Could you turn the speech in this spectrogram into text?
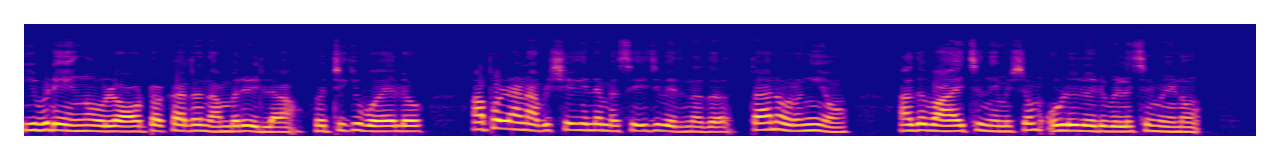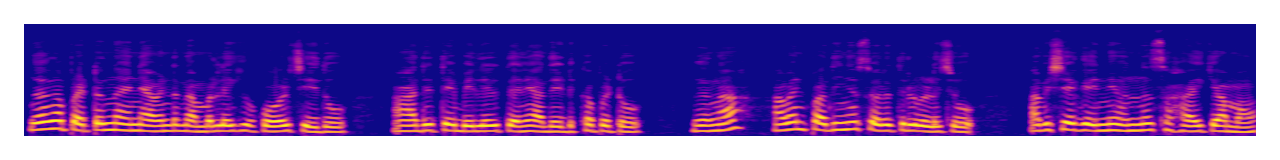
ഇവിടെ എങ്ങും ഉള്ള ഓട്ടോക്കാരുടെ നമ്പരും ഇല്ല. ഒറ്റയ്ക്ക് പോയാലോ? അപ്പോഴാണ് അഭിഷേകിന്റെ മെസ്സേജ് വരുന്നത്. താൻ ഉറങ്ങിയോ? അത് വായിച്ച നിമിഷം ഉള്ളിലൊരു വെളിച്ചം വീണു. ഗംഗ പെട്ടെന്ന് തന്നെ അവന്റെ നമ്പറിലേക്ക് കോൾ ചെയ്തു. ആദ്യത്തെ ബില്ലിൽ തന്നെ അത് എടുക്കപ്പെട്ടു. ഗംഗ അവൻ പതിഞ്ഞ സ്വരത്തിൽ വിളിച്ചു. അഭിഷേക് എന്നെ ഒന്ന് സഹായിക്കാമോ?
